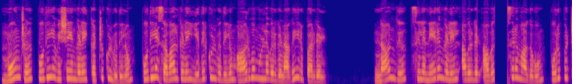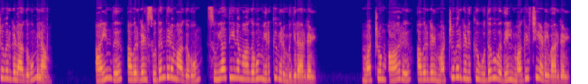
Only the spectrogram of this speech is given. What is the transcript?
மூன்று புதிய விஷயங்களை கற்றுக்கொள்வதிலும் புதிய சவால்களை எதிர்கொள்வதிலும் ஆர்வமுள்ளவர்களாக இருப்பார்கள். நான்கு சில நேரங்களில் அவர்கள் அவசரமாகவும் பொறுப்பற்றவர்களாகவும் எல்லாம் ஐந்து அவர்கள் சுதந்திரமாகவும் சுயாதீனமாகவும் இருக்க விரும்புகிறார்கள். மற்றும் ஆறு அவர்கள் மற்றவர்களுக்கு உதவுவதில் மகிழ்ச்சி அடைவார்கள்.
